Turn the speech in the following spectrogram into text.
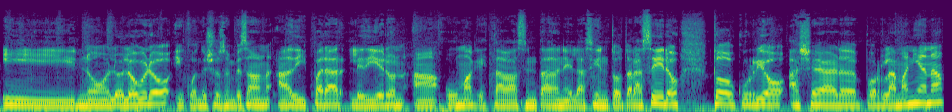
y no lo logró y cuando ellos empezaron a disparar le dieron a Uma que estaba sentada en el asiento trasero. Todo ocurrió ayer por la mañana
